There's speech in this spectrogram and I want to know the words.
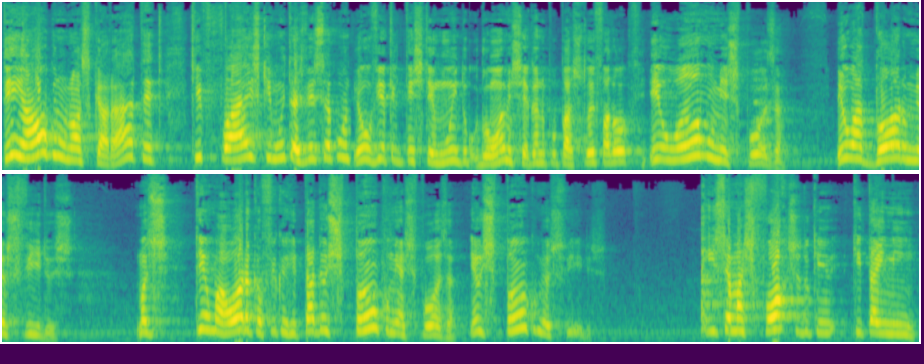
Tem algo no nosso caráter que faz que muitas vezes isso aconteça. Eu ouvi aquele testemunho do, do homem chegando para o pastor e falou: Eu amo minha esposa, eu adoro meus filhos, mas tem uma hora que eu fico irritado, eu espanco minha esposa, eu espanco meus filhos. Isso é mais forte do que está em mim.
